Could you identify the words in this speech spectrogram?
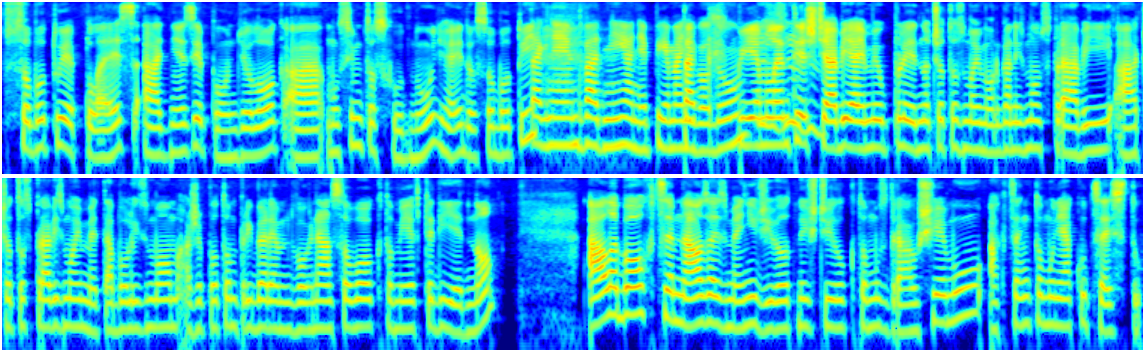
sobotu je ples a dnes je pondelok a musím to schudnúť, hej, do soboty. Tak neviem dva dní a nepijem ani tak vodu. pijem len tie šťavy a je mi úplne jedno, čo to s mojim organizmom spraví a čo to spraví s mojim metabolizmom a že potom priberem dvojnásobok, to mi je vtedy jedno. Alebo chcem naozaj zmeniť životný štýl k tomu zdravšiemu a chcem k tomu nejakú cestu.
